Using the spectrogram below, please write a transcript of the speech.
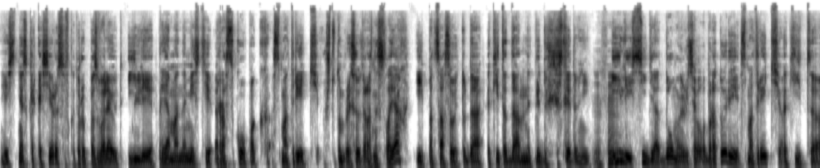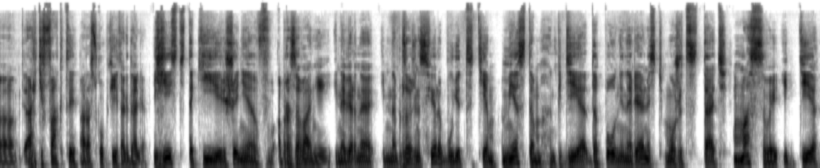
Есть несколько сервисов, которые позволяют или прямо на месте раскопок смотреть, что там происходит в разных слоях, и подсасывать туда какие-то данные предыдущих исследований, или, сидя дома или у себя в лаборатории, смотреть какие-то артефакты, раскопки и так далее. Есть такие решения в образовании, и, наверное, именно образовательная сфера будет тем местом, где дополненная реальность может стать массовой и где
